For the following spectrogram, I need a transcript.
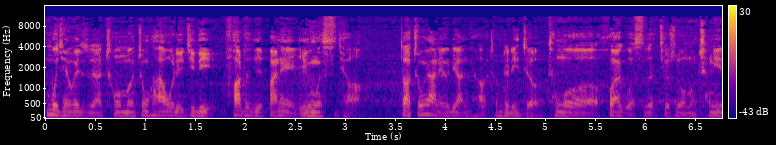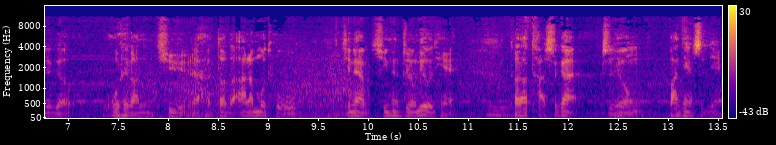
目前为止呢，从我们中韩物流基地发出去班列一共有四条，到中亚有两条，从这里走，通过霍尔果斯，就是我们成立这个。乌水港的区域，然后到达阿拉木图，今天行程只用六天；到达塔什干只用八天时间。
